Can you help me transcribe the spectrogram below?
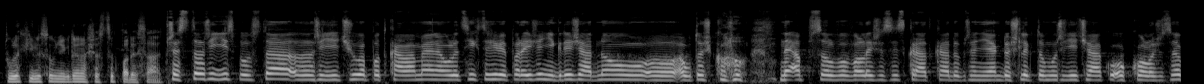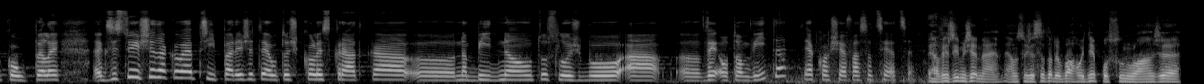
v tuhle chvíli jsou někde na 650. Přesto řídí spousta eh, řidičů a potkáváme na ulicích, kteří vypadají, že nikdy žádnou eh, autoškolu neabsolvovali, že si zkrátka dobře nějak došli k tomu řidičáku okolo, že se ho koupili. Existují ještě takové případy, že ty autoškoly zkrátka uh, nabídnou tu službu a vy o tom víte jako šéf asociace? Já věřím, že ne. Já myslím, že se ta doba hodně posunula, že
